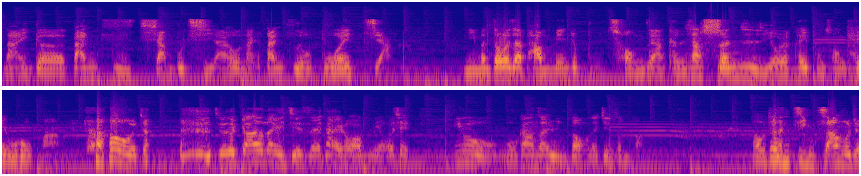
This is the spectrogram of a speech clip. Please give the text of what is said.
哪一个单字想不起来，或哪个单字我不会讲。你们都会在旁边就补充，这样可能像生日，有人可以补充给我吗？然后我就觉得刚刚那一切实在太荒谬，而且因为我我刚刚在运动，我在健身房，然后我就很紧张，我就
